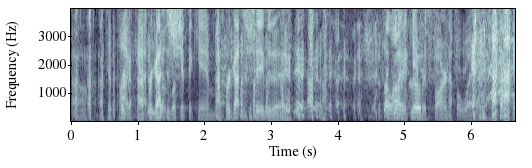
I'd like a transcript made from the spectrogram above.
Oh. It's a podcast. I forgot but to look sh- at the camera. I forgot to shave today. That's, That's why the camera's far enough away. Okay.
